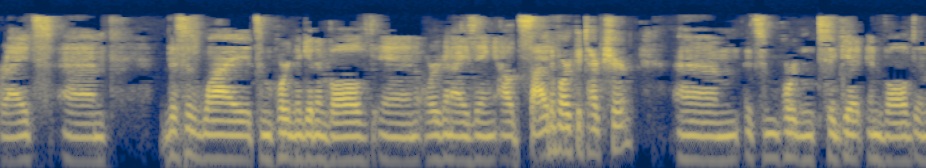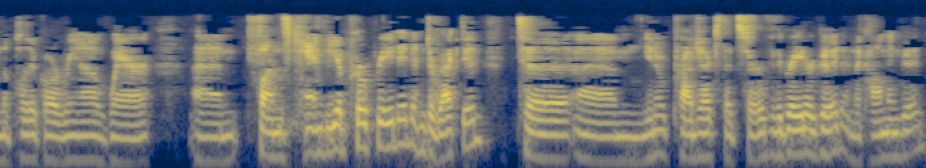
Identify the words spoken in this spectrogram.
right um, this is why it's important to get involved in organizing outside of architecture. Um, it's important to get involved in the political arena where um, funds can be appropriated and directed to um, you know projects that serve the greater good and the common good.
